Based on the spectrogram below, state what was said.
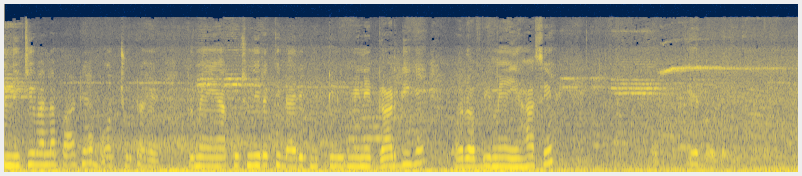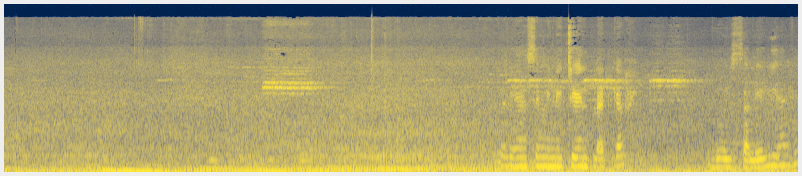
जो नीचे वाला पार्ट है, बहुत छोटा है। तो मैं यहाँ कुछ नहीं रखती डायरेक्ट मिट्टी मैंने गाड़ दी है और अभी मैं यहाँ से ये दो और यहाँ से मैंने चेन प्लेट का दो हिस्सा ले लिया है।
